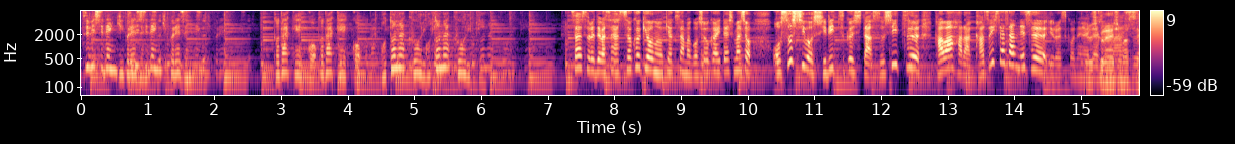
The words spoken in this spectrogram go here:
菱電機プレゼンツ。戸田恵子。戸田恵子。大人クオリ大人クオリティ。さあそれでは早速今日のお客様ご紹介いたしましょう。お寿司を知り尽くした寿司通川原和久さんです。よろしくお願いいたします。よろしくお願いします。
